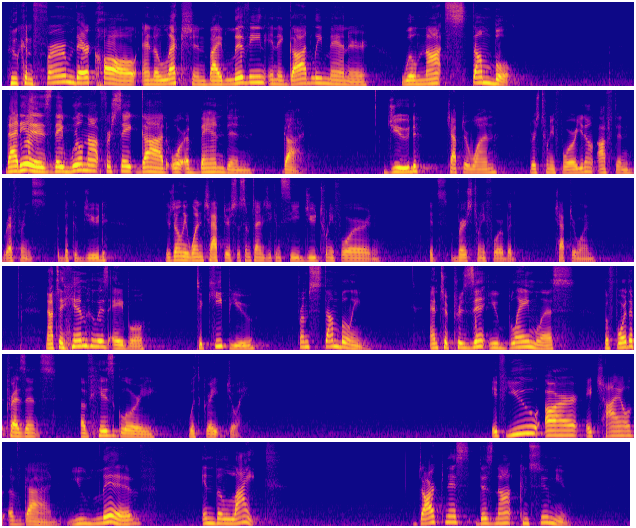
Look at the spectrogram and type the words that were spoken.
who confirm their call and election by living in a godly manner will not stumble. That is, they will not forsake God or abandon God. Jude chapter 1, verse 24. You don't often reference the book of Jude. There's only one chapter, so sometimes you can see Jude 24 and it's verse 24, but chapter 1. Now, to him who is able to keep you from stumbling and to present you blameless before the presence of his glory with great joy. If you are a child of God, you live in the light. Darkness does not consume you,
